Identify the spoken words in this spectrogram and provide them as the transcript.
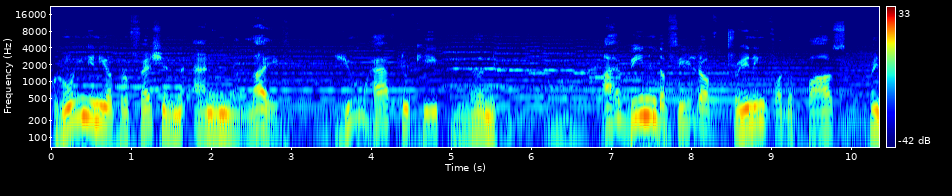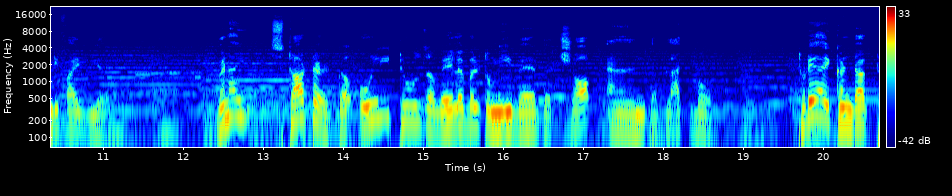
growing in your profession and in your life, you have to keep learning. I have been in the field of training for the past 25 years. When I started, the only tools available to me were the chalk and the blackboard. Today, I conduct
